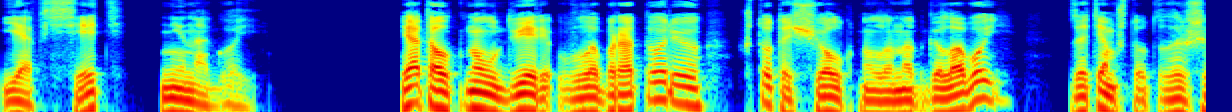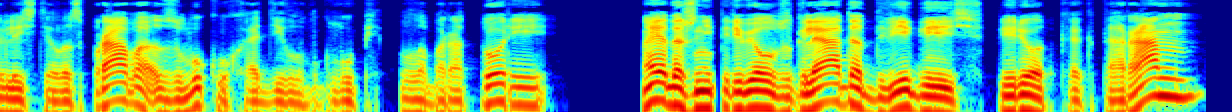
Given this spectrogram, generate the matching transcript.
я в сеть не ногой. Я толкнул дверь в лабораторию, что-то щелкнуло над головой, затем что-то зашелестело справа, звук уходил вглубь лаборатории. Но я даже не перевел взгляда, двигаясь вперед как таран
